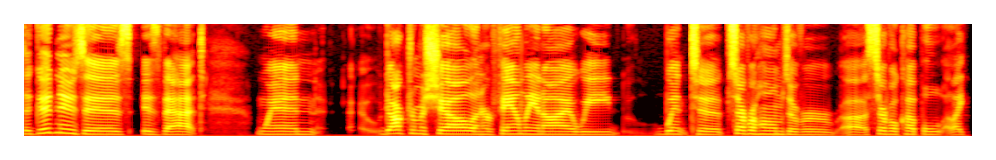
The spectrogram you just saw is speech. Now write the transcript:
the good news is is that when Dr. Michelle and her family and I, we went to several homes over uh, several couple, like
